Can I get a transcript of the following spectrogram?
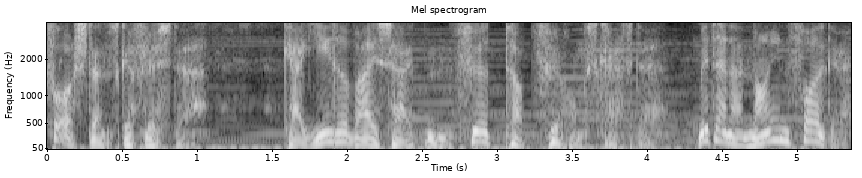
Vorstandsgeflüster. Karriereweisheiten für Top-Führungskräfte. Mit einer neuen Folge.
